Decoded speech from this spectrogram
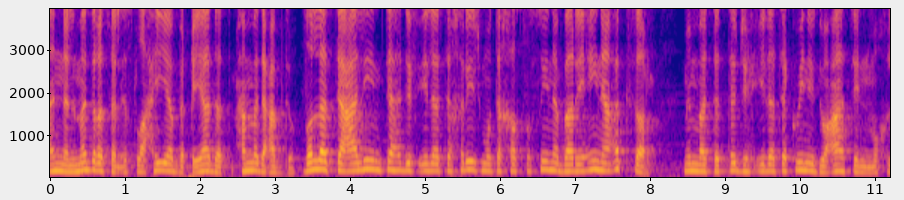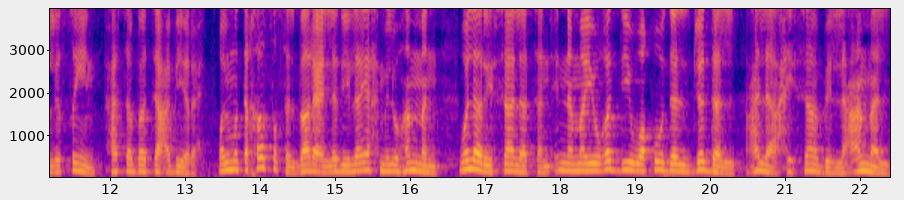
أن المدرسة الإصلاحية بقيادة محمد عبده ظلت تعاليم تهدف إلى تخريج متخصصين بارعين أكثر مما تتجه إلى تكوين دعاة مخلصين حسب تعبيره. والمتخصص البارع الذي لا يحمل هما ولا رسالة إنما يغذي وقود الجدل على حساب العمل.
